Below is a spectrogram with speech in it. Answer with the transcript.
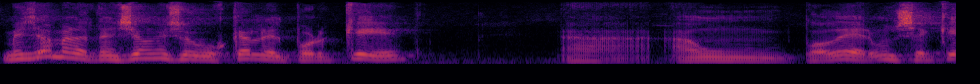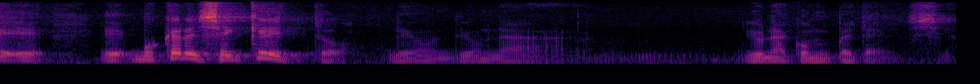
Me llama la atención eso de buscarle el porqué a, un poder, un eh, buscar el secreto de, un, de, una, de una competencia.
